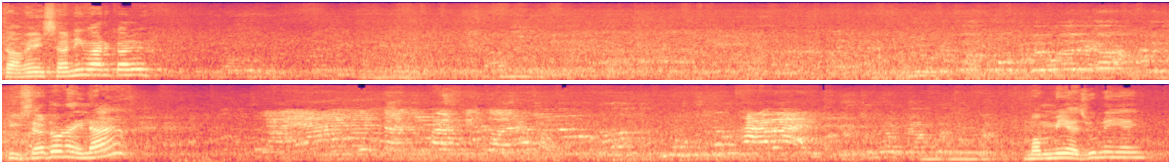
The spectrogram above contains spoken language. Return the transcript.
તમે શનિવાર કર્યો? ટી શર્ટો નહીં લાયા? મમ્મી હજુ નહીં આવી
